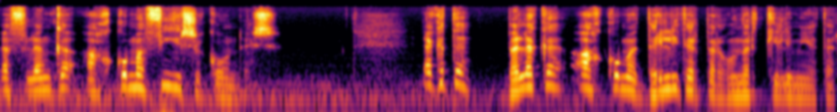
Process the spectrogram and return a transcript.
'n flinke 8,4 sekondes. Ek het 'n billike 8,3 liter per 100 km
